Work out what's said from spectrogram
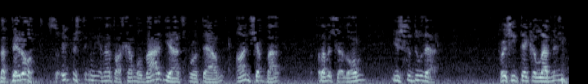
b'perot. So, interestingly enough, Hacham Ovadia has brought down on Shabbat, Rabbi Shalom used to do that. First, he'd take a lemon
